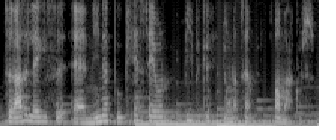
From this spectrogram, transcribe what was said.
Tilrettelæggelse af Nina Buk Hesthaven, Vibeke, Jonathan og Markus.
